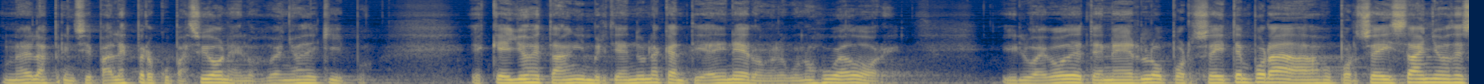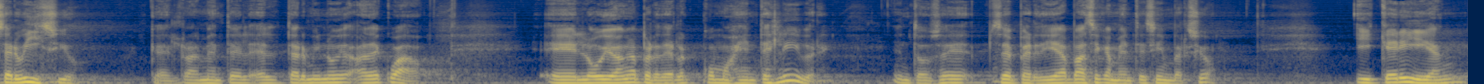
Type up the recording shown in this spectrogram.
una de las principales preocupaciones de los dueños de equipo es que ellos estaban invirtiendo una cantidad de dinero en algunos jugadores y luego de tenerlo por seis temporadas o por seis años de servicio, que es realmente el, término adecuado, eh, lo iban a perder como agentes libres. Entonces se perdía básicamente esa inversión. Y querían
